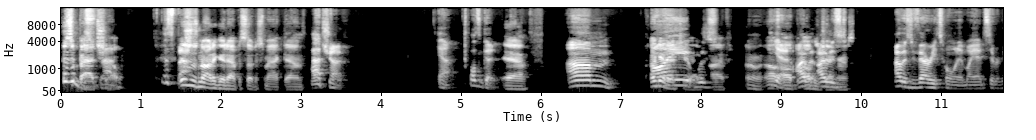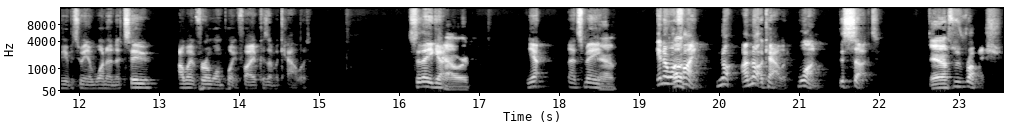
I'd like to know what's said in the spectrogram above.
It's a bad It's bad. show. it's bad. This was not a good episode of SmackDown. bad show. Yeah, wasn't good. Yeah, Um, I'll give it a two out of was five. I don't know. I'll, yeah, I'll, I'll I, I was. I was very torn in my edited review between a one and a two. I went for a one point five because I'm a coward. So there you go. Coward. Yep, that's me. Yeah. You know what? Oh. Fine. I'm not I'm not a coward. One, this sucked. Yeah, This was rubbish.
